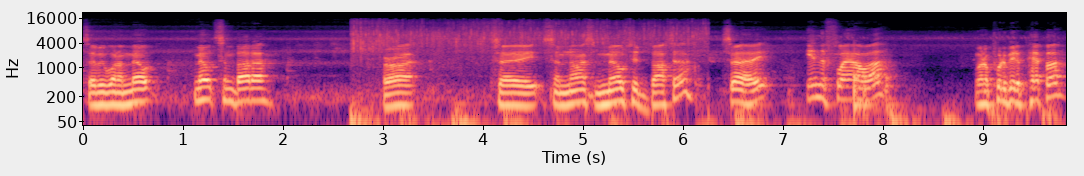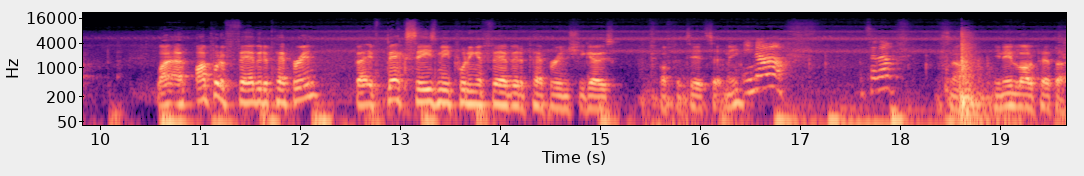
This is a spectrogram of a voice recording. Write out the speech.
So we want to melt melt some butter. All right, so some nice melted butter. So in the flour, you want to put a bit of pepper. Like uh, I put a fair bit of pepper in, but if Beck sees me putting a fair bit of pepper in, she goes off the tits at me. Enough. It's enough. It's not. You need a lot of pepper.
